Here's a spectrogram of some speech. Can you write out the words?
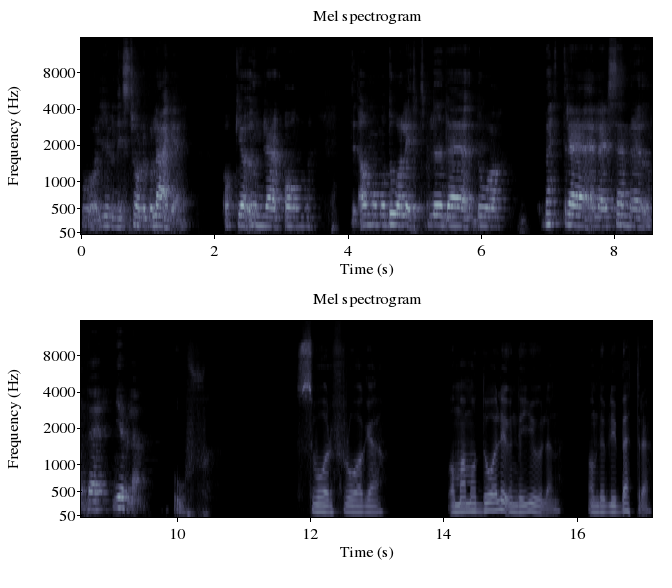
på Junis Trolleboläger. Och jag undrar om, om man mår dåligt, blir det då bättre eller sämre under julen? Uff Svår fråga. Om man mår dåligt under julen, om det blir bättre.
